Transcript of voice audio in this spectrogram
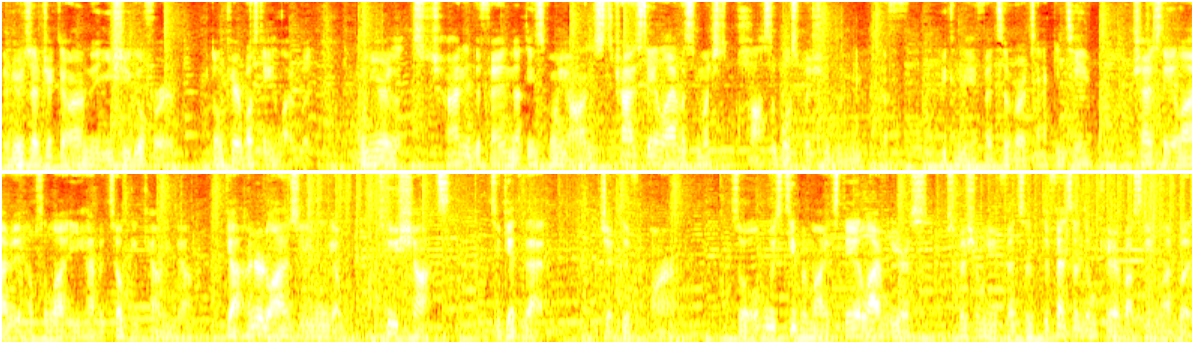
If there's an objective arm, then you should go for it. Don't care about staying alive, but when you're trying to defend, nothing's going on, just try to stay alive as much as possible, especially when you're becoming offensive or attacking team. Try to stay alive, it helps a lot, and you have a token counting down. You got 100 lives, and you only got two shots to get that objective arm. So always keep in mind, stay alive, we are especially when you're offensive. Defensive don't care about staying alive, but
